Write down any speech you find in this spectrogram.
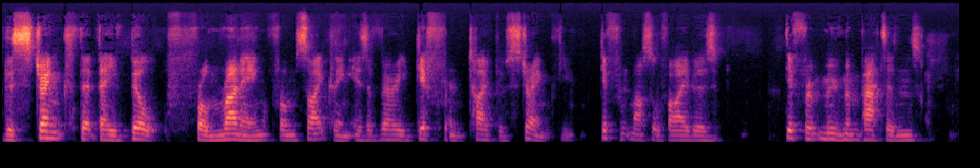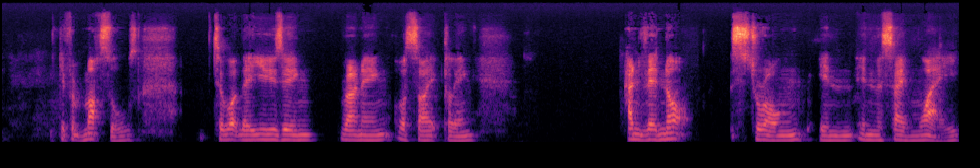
the strength that they've built from running, from cycling, is a very different type of strength. Different muscle fibers, different movement patterns, different muscles to what they're using running or cycling and they're not strong in in the same way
